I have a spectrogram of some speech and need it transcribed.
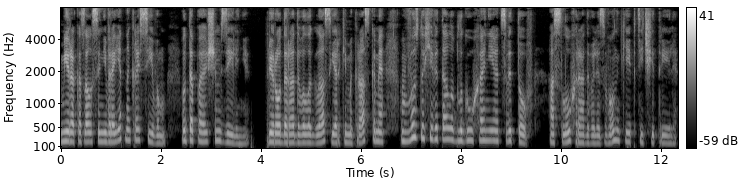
Мир оказался невероятно красивым, утопающим в зелени. Природа радовала глаз яркими красками, в воздухе витало благоухание цветов, а слух радовали звонкие птичьи трели.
